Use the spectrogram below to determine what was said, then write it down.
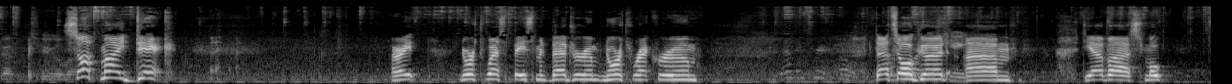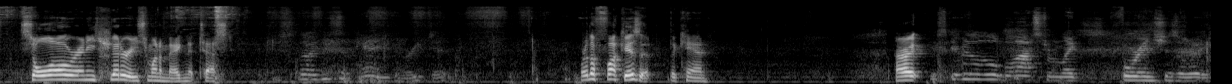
Got the two left. Suck my dick. All right. Northwest basement bedroom, north rec room. That's all good. Um, do you have a smoke solo or any shit, or you just want a magnet test? So if you said can, you can reach it. Where the fuck is it? The can. All right. Just give it a little blast from like four inches away. All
